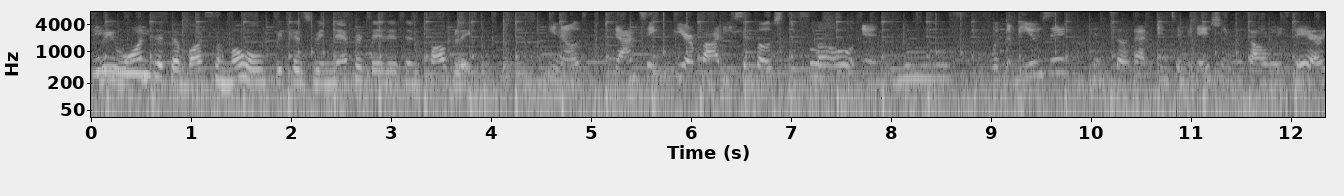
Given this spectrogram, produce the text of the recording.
We wanted to bust a move because we never did it in public. You know, dancing, your body's supposed to flow and move with the music, and so that intimidation was always there.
